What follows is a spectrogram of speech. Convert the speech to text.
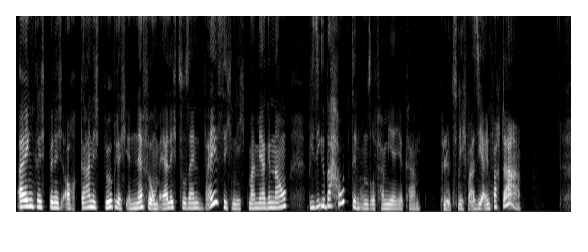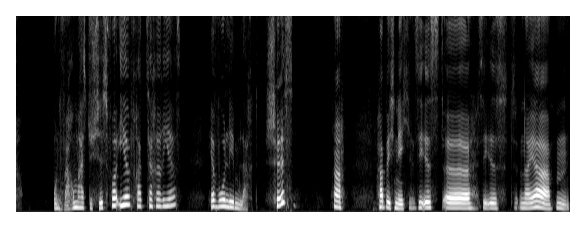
Eigentlich bin ich auch gar nicht wirklich ihr Neffe, um ehrlich zu sein, weiß ich nicht mal mehr genau, wie sie überhaupt in unsere Familie kam. Plötzlich war sie einfach da. Und warum hast du Schiss vor ihr? fragt Zacharias. Herr Wohlleben lacht. Schiss? Ha, hab ich nicht. Sie ist, äh, sie ist, naja, hm.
